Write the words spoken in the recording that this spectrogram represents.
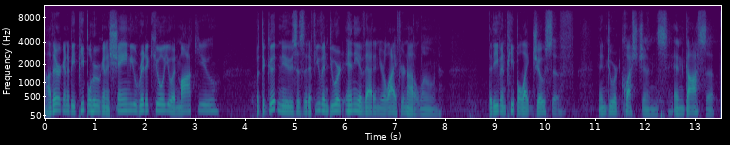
Uh, there are going to be people who are going to shame you, ridicule you, and mock you. But the good news is that if you've endured any of that in your life, you're not alone. That even people like Joseph endured questions and gossip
